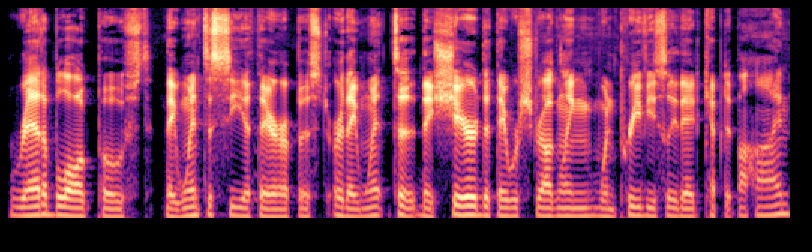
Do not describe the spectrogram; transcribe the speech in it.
read a blog post, they went to see a therapist, or they went to they shared that they were struggling when previously they had kept it behind,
